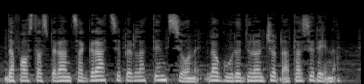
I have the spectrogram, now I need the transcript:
Da Fausta Speranza grazie per l'attenzione, l'augurio di una giornata serena.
